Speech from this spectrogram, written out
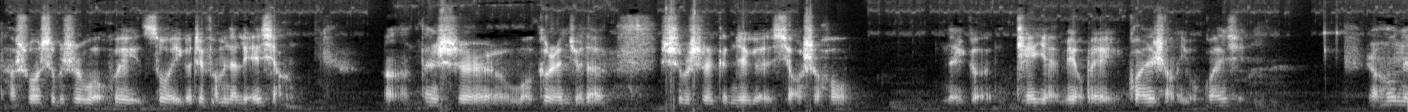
他说是不是我会做一个这方面的联想？啊，但是我个人觉得，是不是跟这个小时候那个天眼没有被关上有关系？然后呢，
